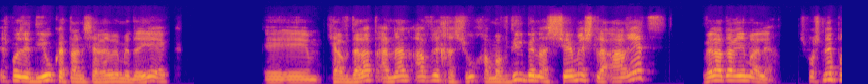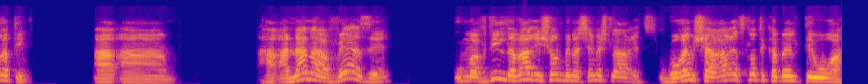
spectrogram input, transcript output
יש פה איזה דיוק קטן שהרבא מדייק, אה, אה, כהבדלת ענן אב וחשוך, המבדיל בין השמש לארץ ולדרים עליה. יש פה שני פרטים. הענן העבה הזה, הוא מבדיל דבר ראשון בין השמש לארץ. הוא גורם שהארץ לא תקבל תאורה.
